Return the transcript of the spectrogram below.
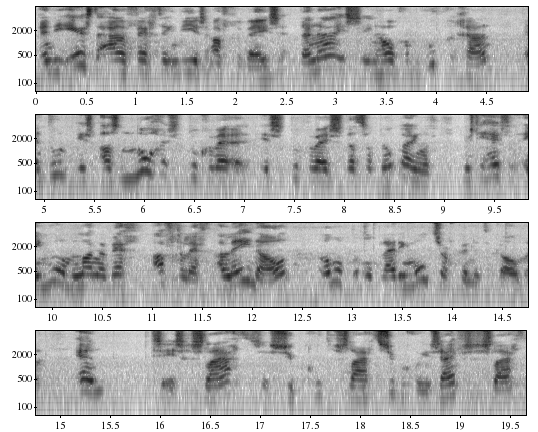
en die eerste aanvechting die is afgewezen. Daarna is ze in hoger beroep gegaan. En toen is alsnog eens toegewe is toegewezen dat ze op de opleiding was. Dus die heeft een enorm lange weg afgelegd. Alleen al om op de opleiding mondzorgkunde te komen. En ze is geslaagd. Ze is supergoed geslaagd. Supergoeie cijfers geslaagd.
